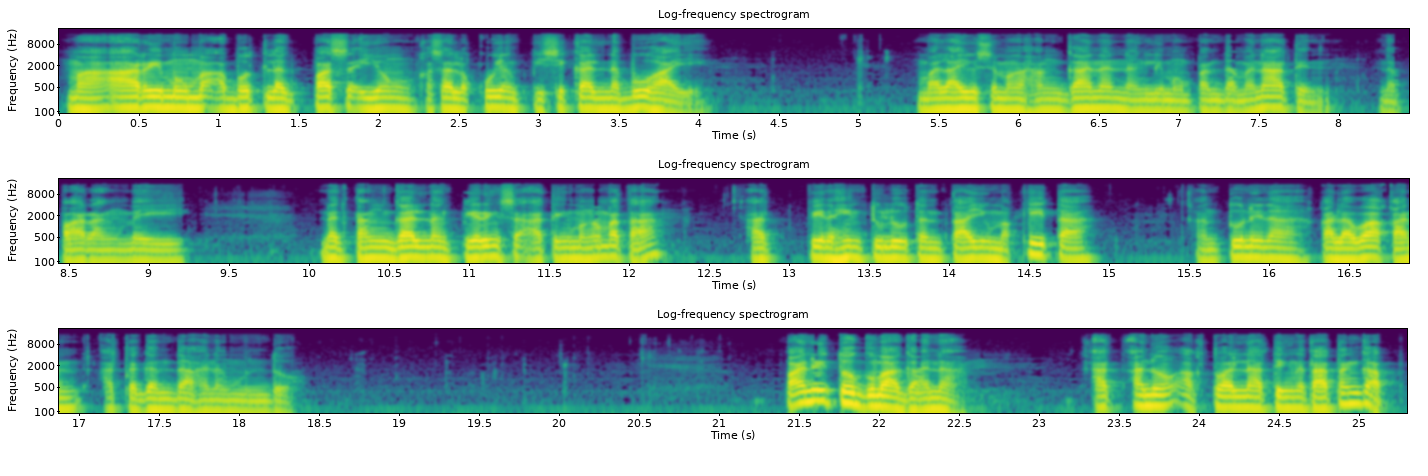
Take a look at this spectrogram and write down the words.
maaari mong maabot lagpas sa iyong kasalukuyang pisikal na buhay. Malayo sa mga hangganan ng limang pandama natin na parang may nagtanggal ng piring sa ating mga mata at pinahintulutan tayong makita ang tunay na kalawakan at kagandahan ng mundo. Paano ito gumagana? At ano ang aktwal nating natatanggap?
